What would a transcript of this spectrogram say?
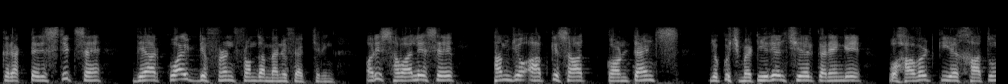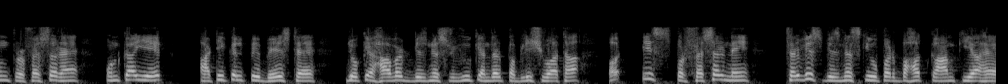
کریکٹرسٹکس ہیں they are quite different from the manufacturing اور اس حوالے سے ہم جو آپ کے ساتھ کانٹینٹس جو کچھ مٹیریل شیئر کریں گے، وہ ہارورڈ کی ایک خاتون پروفیسر ہیں، ان کا یہ ایک آرٹیکل پہ بیسڈ ہے جو کہ ہارورڈ بزنس ریویو کے اندر پبلش ہوا تھا اور اس پروفیسر نے سروس بزنس کے اوپر بہت کام کیا ہے،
